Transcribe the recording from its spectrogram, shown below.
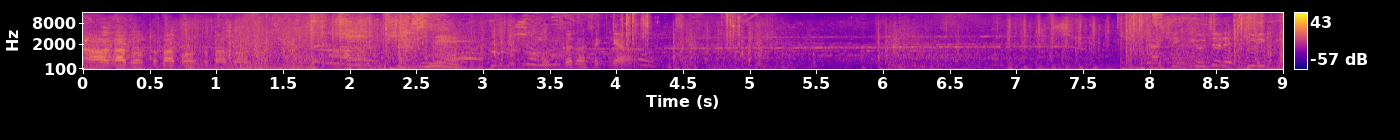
아나 넣었다 나 넣었다 나 넣었다. 네. 끄다 새끼야. 다시 교전에 돌입해.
